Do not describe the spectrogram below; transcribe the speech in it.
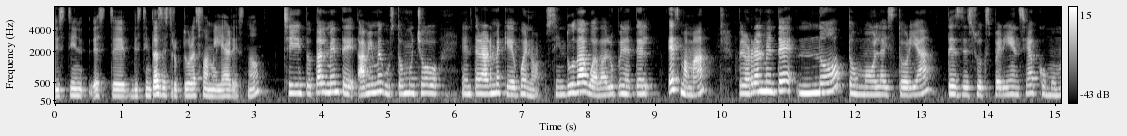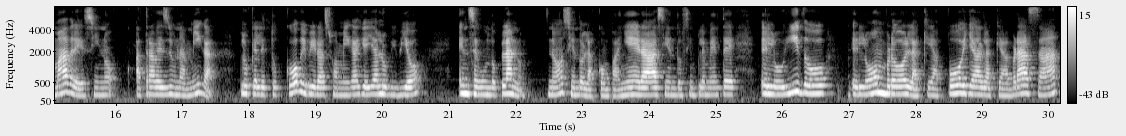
este, distintas estructuras familiares, ¿no? Sí, totalmente. A mí me gustó mucho enterarme que, bueno, sin duda Guadalupe Netel es mamá, pero realmente no tomó la historia desde su experiencia como madre, sino a través de una amiga, lo que le tocó vivir a su amiga y ella lo vivió en segundo plano, ¿no? Siendo la compañera, siendo simplemente el oído, el hombro, la que apoya, la que abraza.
